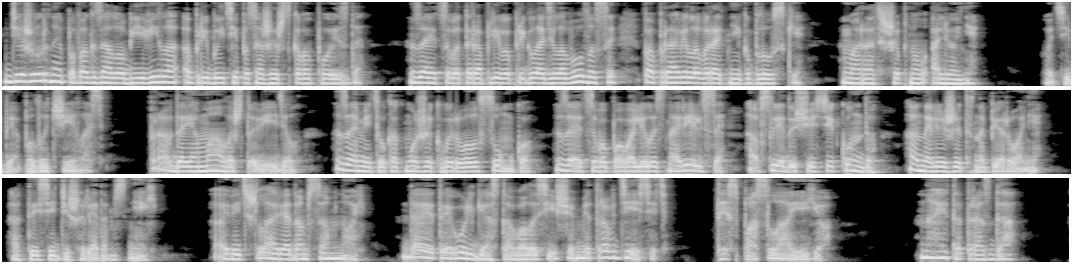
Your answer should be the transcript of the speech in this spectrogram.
Дежурная по вокзалу объявила о прибытии пассажирского поезда. Зайцева торопливо пригладила волосы, поправила воротник блузки. Марат шепнул Алене. «У тебя получилось. Правда, я мало что видел. Заметил, как мужик вырвал сумку. Зайцева повалилась на рельсы, а в следующую секунду она лежит на перроне, а ты сидишь рядом с ней. А ведь шла рядом со мной. До этой Ольги оставалось еще метров десять. Ты спасла ее». На этот раз да.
